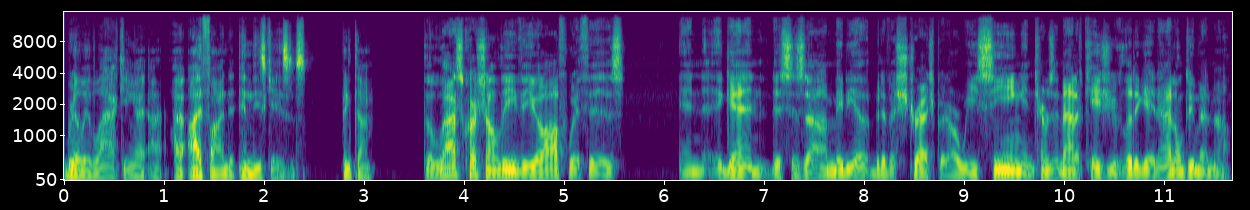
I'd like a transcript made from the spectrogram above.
really lacking, I, I, I find in these cases, big time. The last question I'll leave you off with is and again, this is uh, maybe a bit of a stretch, but are we seeing in terms of the amount of cases you've litigated? And I don't do med mal.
